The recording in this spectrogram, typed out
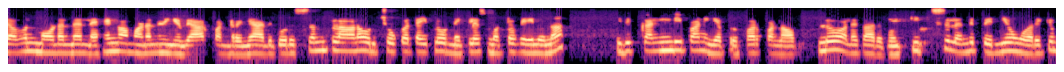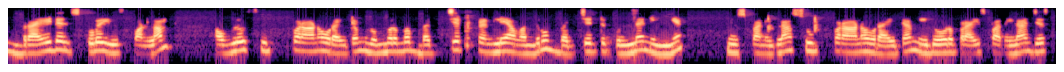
கவன் மாடலில் லெஹெங்கா மாடலில் நீங்கள் வேர் பண்ணுறீங்க அதுக்கு ஒரு சிம்பிளான ஒரு சோக்கர் டைப்பில் ஒரு நெக்லஸ் மட்டும் வேணும்னா இது கண்டிப்பாக நீங்கள் ப்ரிஃபர் பண்ணலாம். அவ்வளோ அழகாக இருக்கும். கிட்ஸ்லேருந்து பெரியவங்க வரைக்கும் பிரைடல்ஸ் கூட யூஸ் பண்ணலாம். அவ்வளோ சூப்பரான ஒரு ஐட்டம் ரொம்ப ரொம்ப பட்ஜெட் ஃப்ரெண்ட்லியாக வந்துடும் பட்ஜெட்டுக்குள்ளே நீங்கள் யூஸ் பண்ணிக்கலாம். சூப்பரான ஒரு ஐட்டம் இதோட ப்ரைஸ் பார்த்தீங்கன்னா just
